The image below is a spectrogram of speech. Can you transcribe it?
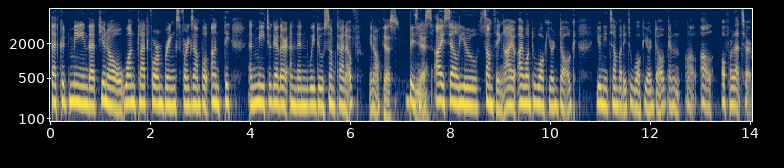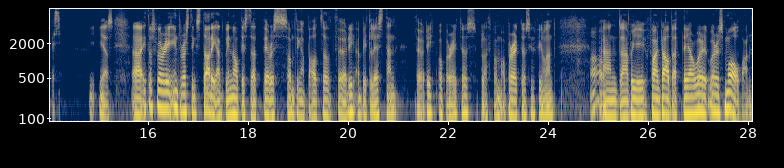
that could mean that, you know, one platform brings, for example, Antti and me together, and then we do some kind of, you know, Yes. business. I sell you something. I, I want to walk your dog. You need somebody to walk your dog, and I'll, I'll offer that service. Yes, uh, it was very interesting study, and we noticed that there is something about uh, 30, a bit less than 30 operators, platform operators in Finland. Oh. And uh, we find out that they are very, very small one.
